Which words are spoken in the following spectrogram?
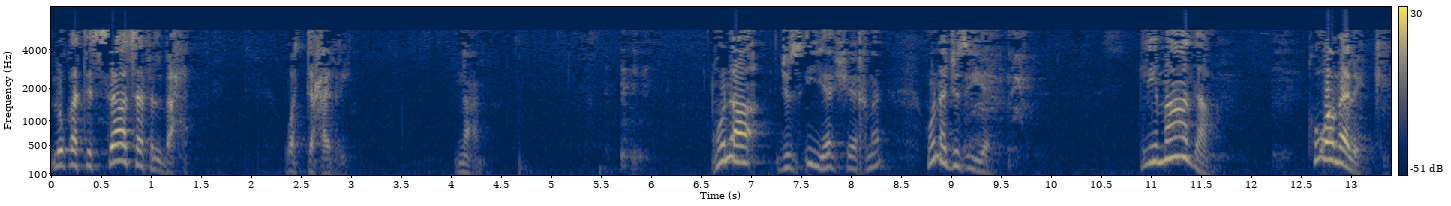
لغة الساسة في البحث والتحري. نعم. هنا جزئية شيخنا هنا جزئية. لماذا هو ملك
